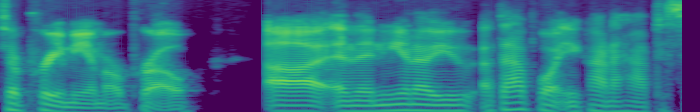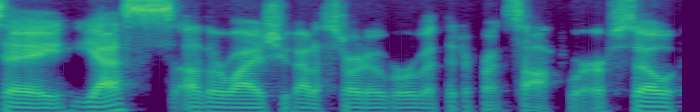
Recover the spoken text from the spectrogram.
to premium or pro. Uh, and then you know you at that point you kind of have to say yes otherwise you got to start over with a different software so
